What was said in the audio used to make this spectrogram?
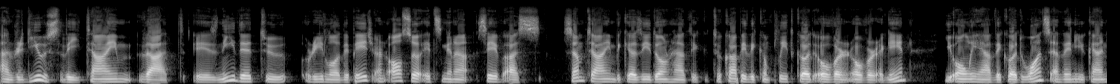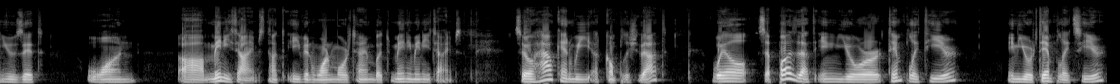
and reduce the time that is needed to reload the page and also it's gonna save us some time because you don't have to, to copy the complete code over and over again. You only have the code once and then you can use it one uh, many times, not even one more time, but many, many times. So how can we accomplish that? Well, suppose that in your template here, in your templates here,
